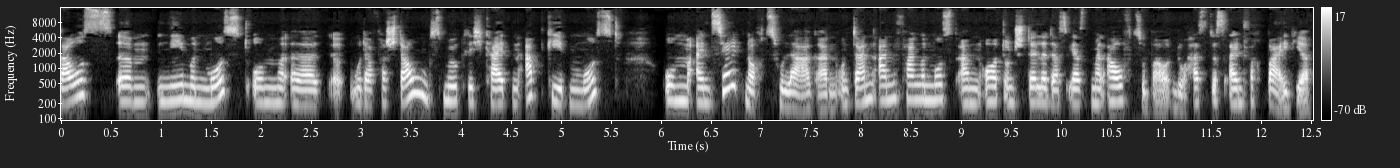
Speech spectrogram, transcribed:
rausnehmen ähm, musst, um äh, oder Verstauungsmöglichkeiten abgeben musst, um ein Zelt noch zu lagern und dann anfangen musst, an Ort und Stelle das erstmal aufzubauen. Du hast es einfach bei dir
